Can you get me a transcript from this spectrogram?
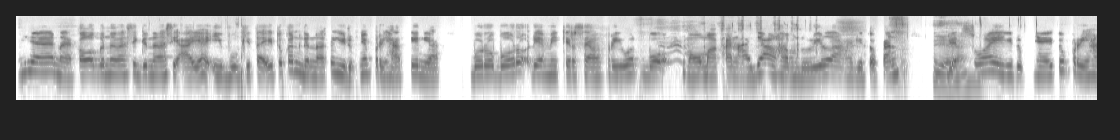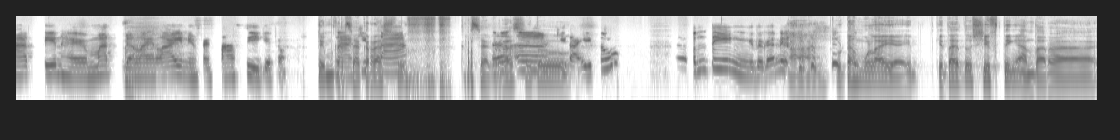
Iya, nah kalau generasi-generasi ayah ibu kita itu kan generasi hidupnya prihatin ya. Boro-boro dia mikir self reward, bo mau makan aja alhamdulillah gitu kan. Iya, That's why hidupnya itu prihatin, hemat dan lain-lain investasi gitu. tim Nah, kerja keras kita- tuh. kerja keras eh, itu kita itu penting gitu kan. ah, udah mulai ya. it- Kita itu shifting antara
